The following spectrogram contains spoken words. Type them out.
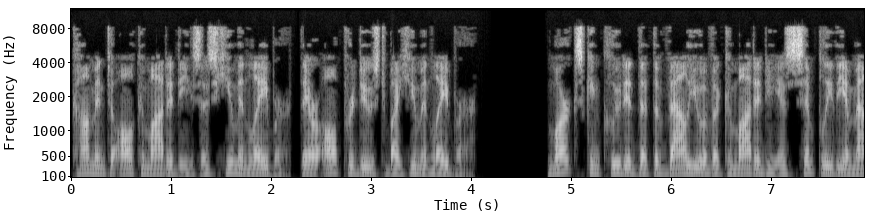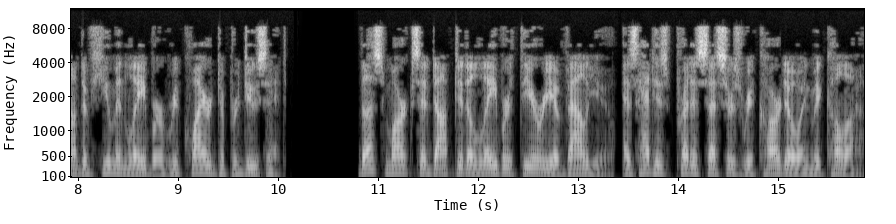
common to all commodities is human labor, they are all produced by human labor. Marx concluded that the value of a commodity is simply the amount of human labor required to produce it. Thus Marx adopted a labor theory of value, as had his predecessors Ricardo and McCulloch.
